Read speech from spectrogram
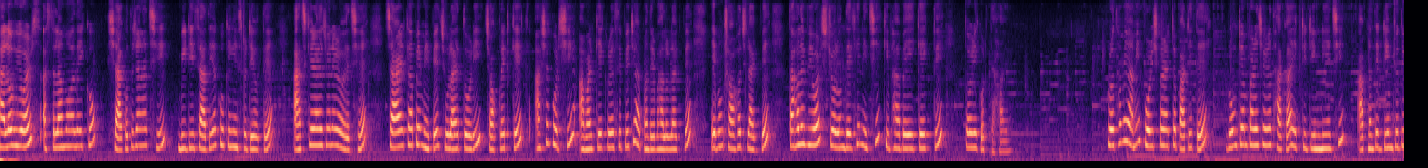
হ্যালো ভিউয়ার্স আসসালামু আলাইকুম। স্বাগত জানাচ্ছি বিডি সাদিয়া কুকিং স্টুডিওতে। আজকের আয়োজনে রয়েছে চায়ের কাপে মেপে চুলায় তৈরি চকলেট কেক। আশা করছি আমার কেক রেসিপিটি আপনাদের ভালো লাগবে এবং সহজ লাগবে। তাহলে ভিউয়ার্স চলুন দেখে নিচ্ছি কীভাবে এই কেকটি তৈরি করতে হয়। প্রথমে আমি পরিষ্কার একটা বাটিতে রুম টেম্পারেচারে থাকা একটি ডিম নিয়েছি। আপনাদের ডিম যদি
